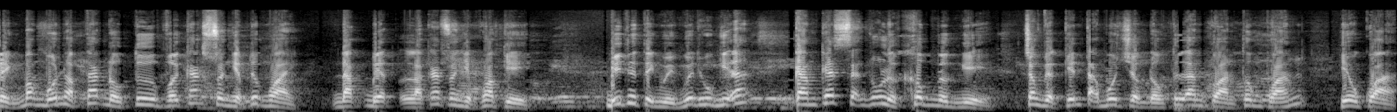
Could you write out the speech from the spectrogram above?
tỉnh mong muốn hợp tác đầu tư với các doanh nghiệp nước ngoài, đặc biệt là các doanh nghiệp Hoa Kỳ. Bí thư tỉnh ủy Nguyễn Hữu Nghĩa cam kết sẽ nỗ lực không ngừng nghỉ trong việc kiến tạo môi trường đầu tư an toàn, thông thoáng, hiệu quả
